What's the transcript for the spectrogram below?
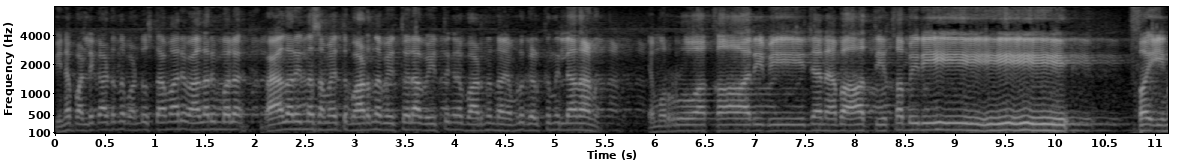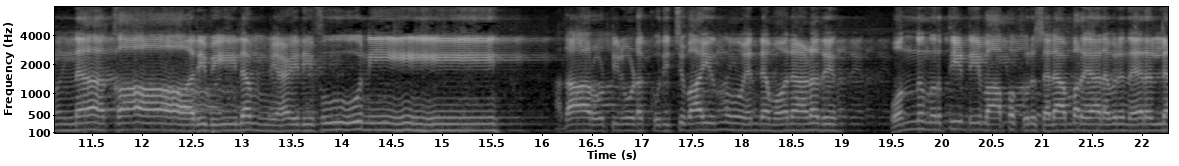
പിന്നെ പള്ളിക്കാട്ടുന്ന പണ്ട് ഉസ്താമാര് വേലറിയുമ്പോൾ വേലറിയുന്ന സമയത്ത് പാടുന്ന വെയ്ത്തോല വെയ്ത്ത് ഇങ്ങനെ പാടുന്നുണ്ടാവും നമ്മൾ കേൾക്കുന്നില്ല എന്നാണ്. അതാ റോട്ടിലൂടെ കുതിച്ചു വായുന്നു എന്റെ മോനാണത്. ഒന്ന് നിർത്തിയിട്ട് ഈ വാപ്പക്കൊരു സലാം പറയാൻ അവന് നേരല്ല.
